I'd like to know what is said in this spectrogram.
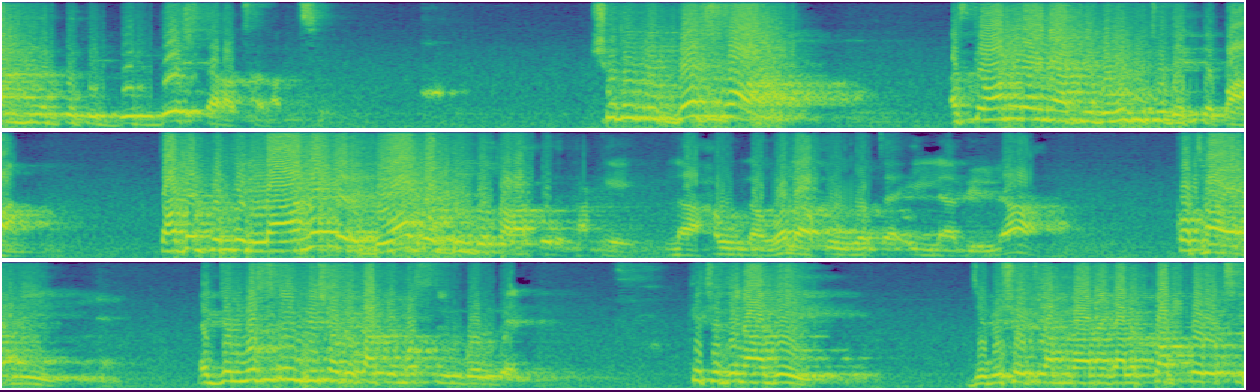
আনহুর প্রতি বিদ্বেষ তারা ছড়াচ্ছে। শুধু বিদ্বেষ নয়, আজকে অনলাইনে আপনি বহু কিছু দেখতে পান। তাদের প্রতি দোয়া পর্যন্ত তারা করে থাকে। কোথায় আপনি একজন মুসলিম হিসেবে তাকে মুসলিম বলবেন। কিছুদিন আগেই যে বিষয়টি আমরা অনেক আলোকপাত করেছি,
